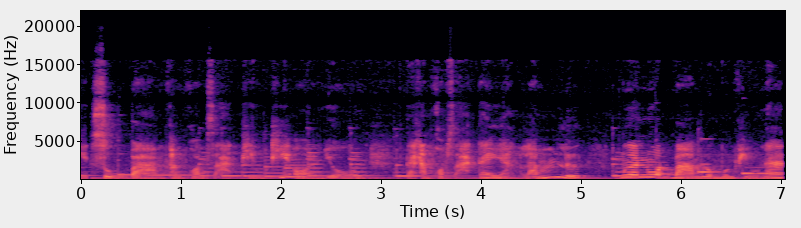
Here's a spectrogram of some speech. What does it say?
นิด สู่บามทำความสะอาดผิวที่อ่อนโยน แต่ทำความสะอาดได้อย่างล้ำลึก เมื่อนวดบามลงบนผิวหน้า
